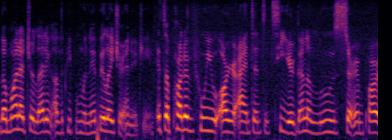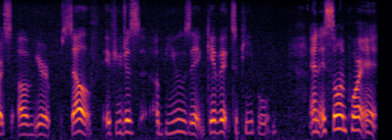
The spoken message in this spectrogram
The more that you're letting other people manipulate your energy. It's a part of who you are, your identity. You're gonna lose certain parts of yourself if you just abuse it, give it to people. And it's so important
